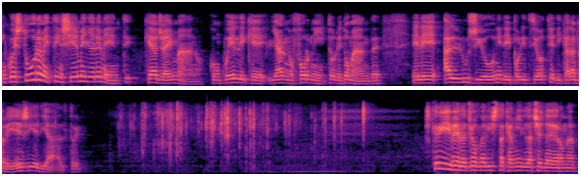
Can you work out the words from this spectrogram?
In questura mette insieme gli elementi che ha già in mano, con quelli che gli hanno fornito le domande e le allusioni dei poliziotti e di Calabresi e di altri. Scrive la giornalista Camilla Cederna,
